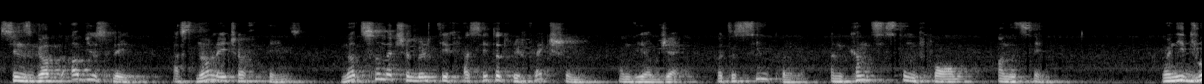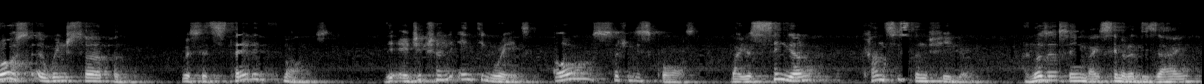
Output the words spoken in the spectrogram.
since God obviously has knowledge of things, not so much a multifaceted reflection on the object, but a simple and consistent form on the thing. When he draws a winged serpent with its tail in its mouth, the Egyptian integrates all such discourse by a single consistent figure, another thing by similar design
